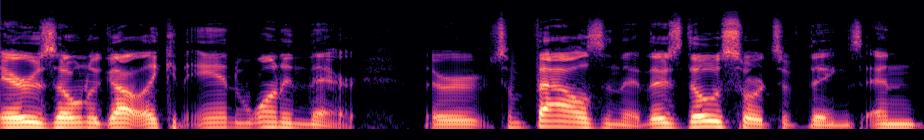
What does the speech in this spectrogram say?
Arizona got like an and one in there. There are some fouls in there. There's those sorts of things. And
